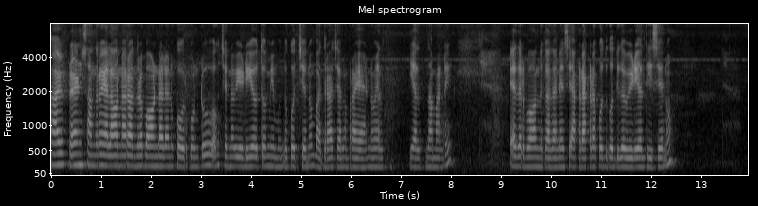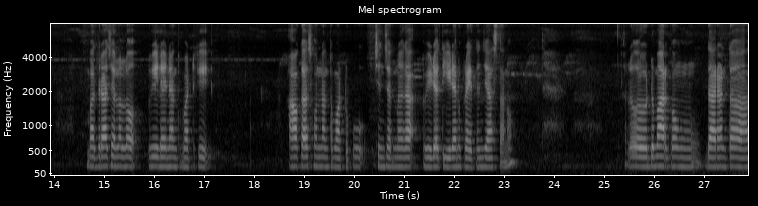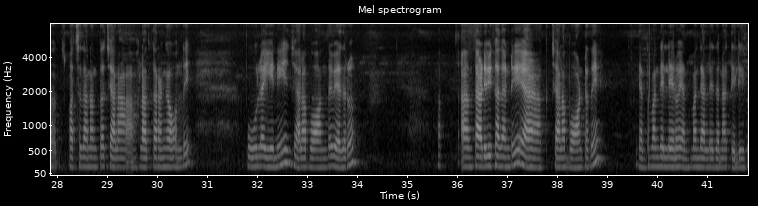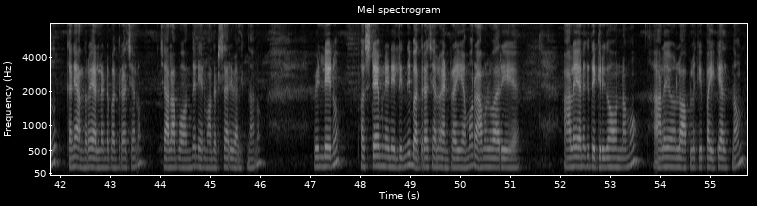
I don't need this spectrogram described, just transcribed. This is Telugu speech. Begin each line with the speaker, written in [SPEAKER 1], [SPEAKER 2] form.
[SPEAKER 1] హాయ్ ఫ్రెండ్స్ అందరూ ఎలా ఉన్నారు? అందరూ బాగుండాలని కోరుకుంటూ ఒక చిన్న వీడియోతో మీ ముందుకు వచ్చాను. భద్రాచలం ప్రయాణం వెళ్ వెళ్తున్నామండి. ఎదరు బాగుంది కదా అనేసి అక్కడక్కడ కొద్ది కొద్దిగా వీడియోలు తీసాను భద్రాచలంలో వీలైనంత మట్టుకి అవకాశం ఉన్నంత మట్టుకు చిన్న చిన్నగా వీడియో తీయడానికి ప్రయత్నం చేస్తాను. రోడ్డు మార్గం దారంతా పచ్చదనంతా చాలా ఆహ్లాదకరంగా ఉంది. పూలు అయ్యి చాలా బాగుంది వెదరు అంత అడవి కదండి చాలా బాగుంటుంది. ఎంతమంది వెళ్ళారో ఎంతమంది వెళ్ళలేదో నాకు తెలియదు కానీ అందరూ వెళ్ళండి భద్రాచలం. చాలా బాగుంది నేను మొదటిసారి వెళ్తున్నాను. వెళ్ళాను. ఫస్ట్ టైం నేను వెళ్ళింది భద్రాచలం ఎంటర్ అయ్యాము. రాములవారి ఆలయానికి దగ్గరగా ఉన్నాము. ఆలయం లోపలికి పైకి వెళ్తున్నాం.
